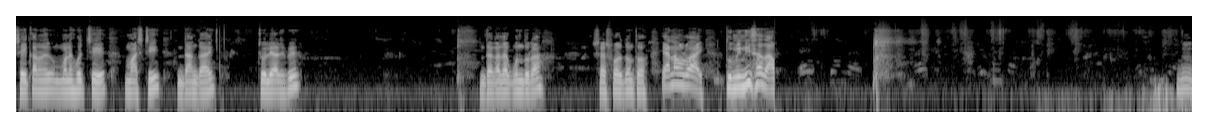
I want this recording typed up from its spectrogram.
সেই কারণে মনে হচ্ছে মাছটি ডাঙ্গায় চলে আসবে। দেখা যাক বন্ধুরা, শেষ পর্যন্ত। এনামুল ভাই, তুমি নিশা যাও। হুম।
